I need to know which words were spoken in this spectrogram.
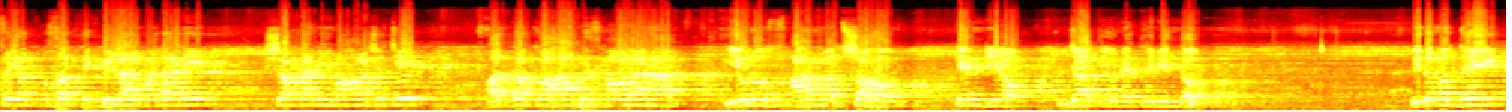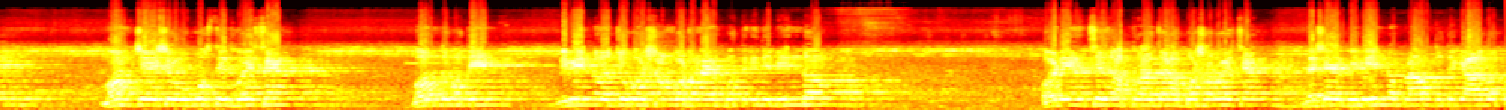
সৈয়দ মুসাদ্দিক বিল্লাল মাদানী, সংগ্রামী মহাসচিব, অধ্যক্ষ হাফিজ মাওলানা ইউনুস আহমদ সহ কেন্দ্রীয় জাতীয় নেতৃবৃন্দ। ইতিমধ্যেই মঞ্চে এসে উপস্থিত হয়েছেন বন্ধুপতি বিভিন্ন যুব সংগঠনের প্রতিনিধিবৃন্দ অডিয়েন্সে আপনারা যারা বসে রয়েছেন, দেশের বিভিন্ন প্রান্ত থেকে আগত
